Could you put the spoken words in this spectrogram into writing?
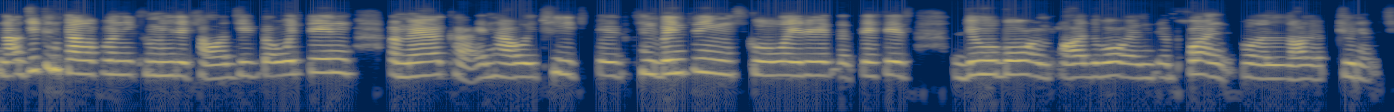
not just in California community colleges, but within America and how we teach is convincing school leaders that this is doable and plausible and important for a lot of students.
